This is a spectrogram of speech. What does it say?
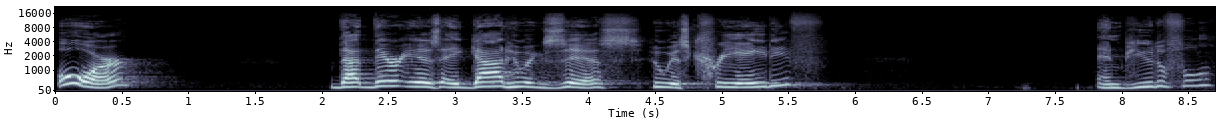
Or that there is a God who exists who is creative and beautiful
